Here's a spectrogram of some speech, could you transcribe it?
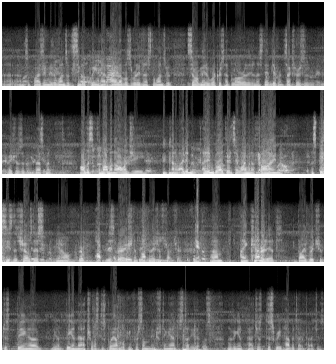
Uh, unsurprisingly, the ones with a single queen had high levels of relatedness. The ones with several mated workers had lower relatedness. They had different sex ratios, ratios of investment. All this phenomenology, kind of, I didn't, I didn't go out there and say, well, I'm going to find a species that shows this, you know, ver- pop, this variation in population structure. Yeah. Um, I encountered it by virtue of just being a, you know, being a naturalist, just going out looking for some interesting ant to study that was living in patches, discrete habitat patches.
